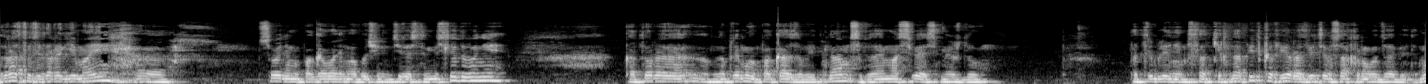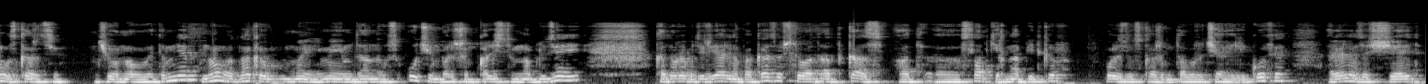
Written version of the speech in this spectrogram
Здравствуйте, дорогие мои. Э, сегодня мы поговорим об очень интересном исследовании, которое напрямую показывает нам взаимосвязь между потреблением сладких напитков и развитием сахарного диабета. Ну, вы скажете, ничего нового в этом нет, но, однако, мы имеем данные с очень большим количеством наблюдений, которые реально показывают, что отказ от э, сладких напитков в пользу, скажем, того же чая или кофе реально защищает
